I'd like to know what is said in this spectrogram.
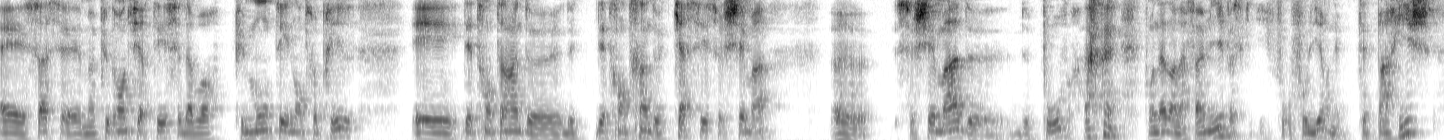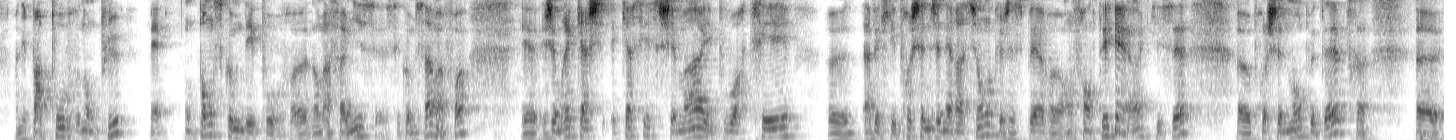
Et ça, c'est ma plus grande fierté, c'est d'avoir pu monter une entreprise et d'être en train de, d'être en train de casser ce schéma, euh, ce schéma de, de pauvre qu'on a dans la famille, parce qu'il faut, faut le dire, on n'est peut-être pas riche, on n'est pas pauvre non plus, mais on pense comme des pauvres. Euh, dans ma famille, c'est comme ça, ma foi. Et j'aimerais casser ce schéma et pouvoir créer euh, avec les prochaines générations que j'espère euh, enfanter, hein, qui sait, euh, prochainement peut-être, euh,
